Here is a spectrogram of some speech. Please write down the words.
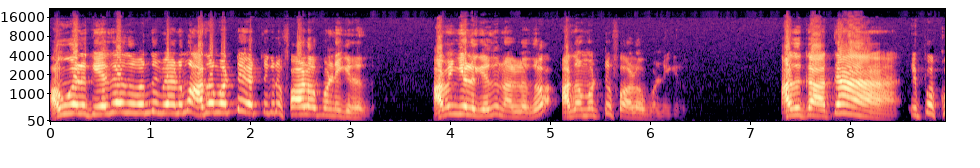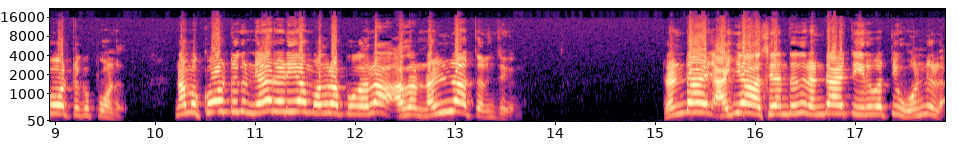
அவங்களுக்கு எது எது வந்து வேணுமோ அதை மட்டும் எடுத்துக்கிட்டு ஃபாலோ பண்ணிக்கிறது. அவங்களுக்கு எது நல்லதோ அதை மட்டும் ஃபாலோ பண்ணிக்கிறது. அதுக்காகத்தான் இப்போ கோர்ட்டுக்கு போனது. நம்ம கோர்ட்டுக்கு நேரடியாக முதல்ல போகிறதுல அதை நல்லா தெரிஞ்சுக்கங்க. ரெண்டாயிரத்தி ஐயா சேர்ந்தது ரெண்டாயிரத்தி இருபத்தி ஒன்றில்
